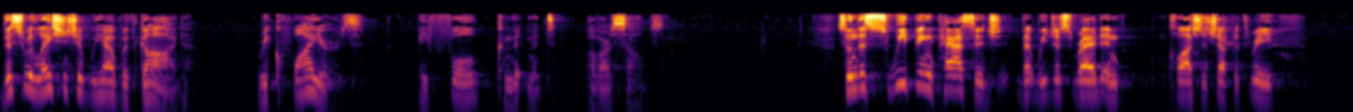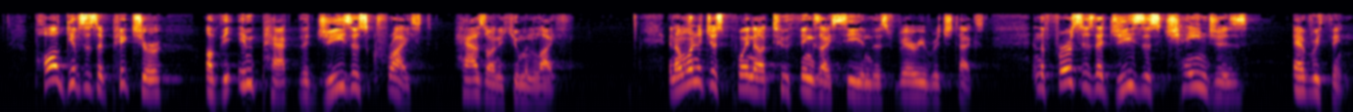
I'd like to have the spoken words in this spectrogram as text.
This relationship we have with God requires a full commitment of ourselves. So, in this sweeping passage that we just read in Colossians chapter 3, Paul gives us a picture of the impact that Jesus Christ has on a human life. And I want to just point out two things I see in this very rich text. And the first is that Jesus changes everything.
